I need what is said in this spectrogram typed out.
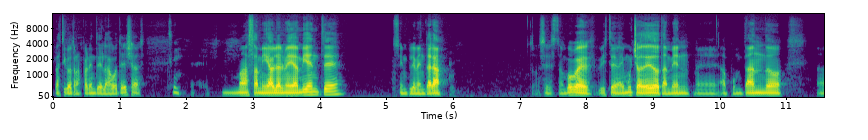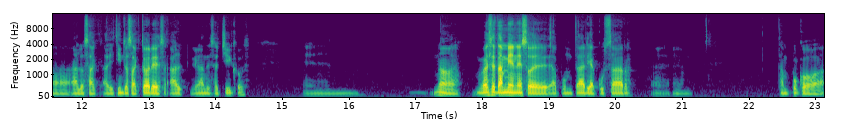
plástico transparente de las botellas, más amigable al medio ambiente, se implementará. Entonces, tampoco es, viste, hay mucho dedo también eh, apuntando a, los, a distintos actores, grandes o chicos. Eh, no, me parece también eso de apuntar y acusar eh, tampoco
